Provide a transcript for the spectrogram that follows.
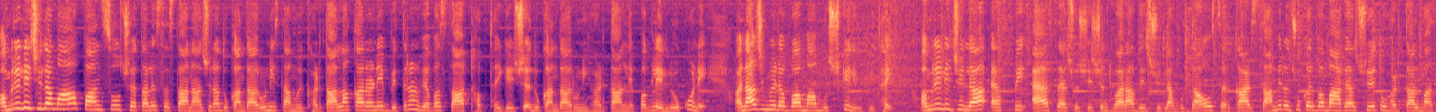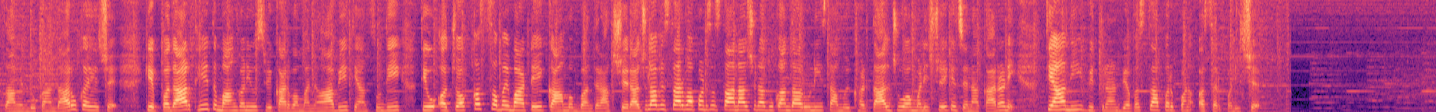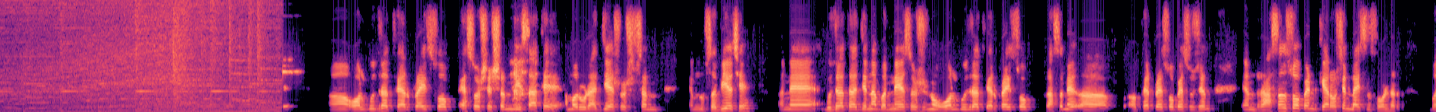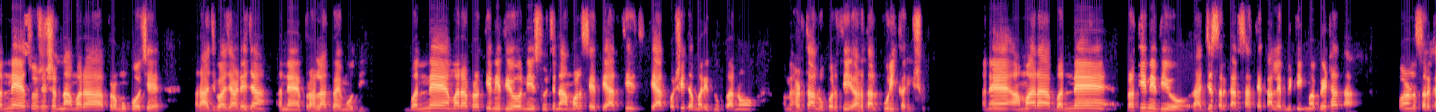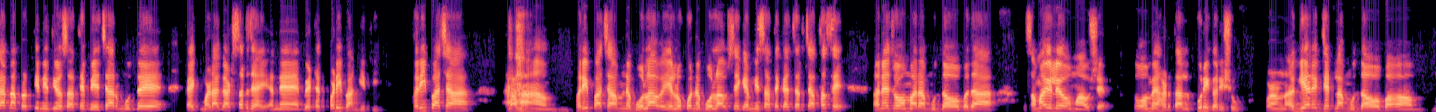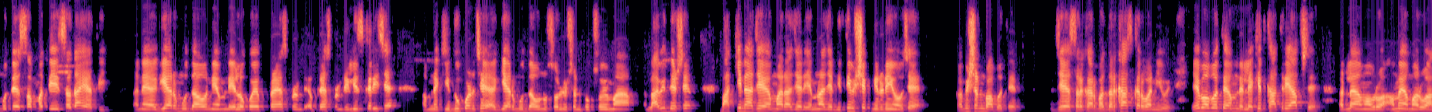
અમરેલી જિલ્લામાં પાંચસો છેતાલીસ સસ્તા અનાજના દુકાનદારોની સામૂહિક હડતાલના કારણે વિતરણ વ્યવસ્થા ઠપ થઈ ગઈ છે. દુકાનદારોની હડતાલને પગલે લોકોને અનાજ મેળવવામાં મુશ્કેલી ઊભી થઈ. અમરેલી જિલ્લા એફપીએસ એસોસિએશન દ્વારા વીસ જેટલા મુદ્દાઓ સરકાર સામે રજૂ કરવામાં આવ્યા છે. તો હડતાલમાં સામેલ દુકાનદારો કહે છે કે પદાર્થિત માંગણીઓ સ્વીકારવામાં ન આવી. ત્યાં સુધી તેઓ અચોક્કસ સમય માટે કામ બંધ રાખશે. રાજુલા વિસ્તારમાં પણ સસ્તા અનાજના દુકાનદારોની સામૂહિક હડતાલ જોવા મળી છે કે જેના કારણે ત્યાંની વિતરણ વ્યવસ્થા પર પણ અસર પડી છે. All Gujarat fair price shop એસોસિએશનની સાથે અમારું રાજ્ય એસોસિએશન એમનું સભ્ય છે. અને ગુજરાત રાજ્યના બંને એસોસિએશનો all Gujarat fair price shop, ration fair price shop association and ration shop and kerosene licence holder. બંને એસોસિએશનના અમારા પ્રમુખો છે રાજભા જાડેજા અને પ્રહલાદભાઈ મોદી. બંને અમારા પ્રતિનિધિઓની સૂચના મળશે ત્યારથી ત્યાર પછી જ અમારી દુકાનો અમે હડતાલ ઉપરથી, હડતાલ પૂરી કરીશું. અને અમારા બંને પ્રતિનિધિઓ રાજ્ય સરકાર સાથે કાલે મિટિંગમાં બેઠા હતા. પણ સરકારના પ્રતિનિધિઓ સાથે બે ચાર મુદ્દે કંઈક મડાગાંઠ સર્જાય અને બેઠક પડી ભાંગી હતી. ફરી પાછા ફરી પાછા અમને બોલાવે, એ લોકોને બોલાવશે કે એમની સાથે કઈ ચર્ચા થશે અને જો અમારા મુદ્દાઓ બધા સમાવી લેવામાં આવશે, તો અમે હડતાલ પૂરી કરીશું. પણ અગિયારેક જેટલા મુદ્દાઓ મુદ્દે સંમતિ સદાય હતી અને અગિયાર મુદ્દાઓની અમને એ લોકોએ પ્રેસ પ્રેસ પણ રિલીઝ કરી છે. અમને કીધું પણ છે, અગિયાર મુદ્દાઓનું સોલ્યુશન ટૂંક સમયમાં લાવી દેશે. બાકીના જે અમારા જે, એમના જે નીતિવિષયક નિર્ણયો છે, કમિશન બાબતે જે સરકારમાં દરખાસ્ત કરવાની હોય, એ બાબતે અમને લેખિત ખાતરી આપશે. એટલે અમારું, અમે અમારું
